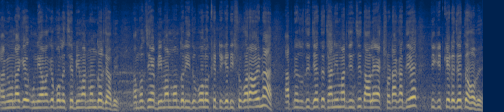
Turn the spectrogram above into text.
আমি ওনাকে উনি আমাকে বলেছে বিমানবন্দর যাবে। আমি বলছি "হ্যাঁ, বিমানবন্দর ঈদ উপলক্ষে টিকিট ইস্যু করা হয় না। আপনি যদি যেতে চান ইমার্জেন্সি তাহলে একশো টাকা দিয়ে টিকিট কেটে যেতে হবে।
